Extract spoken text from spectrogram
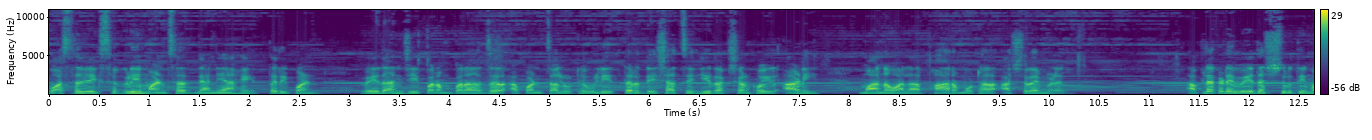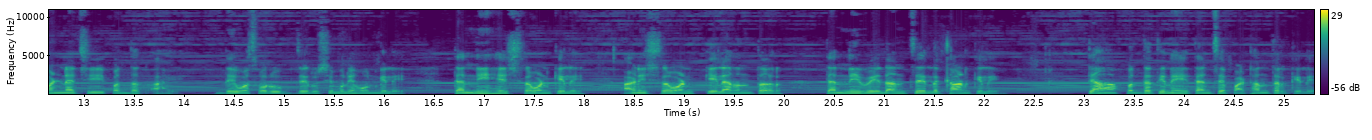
वास्तविक सगळी माणसं ज्ञानी आहेत तरी पण वेदांची परंपरा जर आपण चालू ठेवली तर देशाचेही रक्षण होईल आणि मानवाला फार मोठा आश्रय मिळेल. आपल्याकडे वेदश्रुती म्हणण्याची पद्धत आहे. देवस्वरूप जे ऋषीमुनी होऊन गेले त्यांनी हे श्रवण केले आणि श्रवण केल्यानंतर त्यांनी वेदांचे लखाण केले. त्या पद्धतीने त्यांचे पाठांतर केले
